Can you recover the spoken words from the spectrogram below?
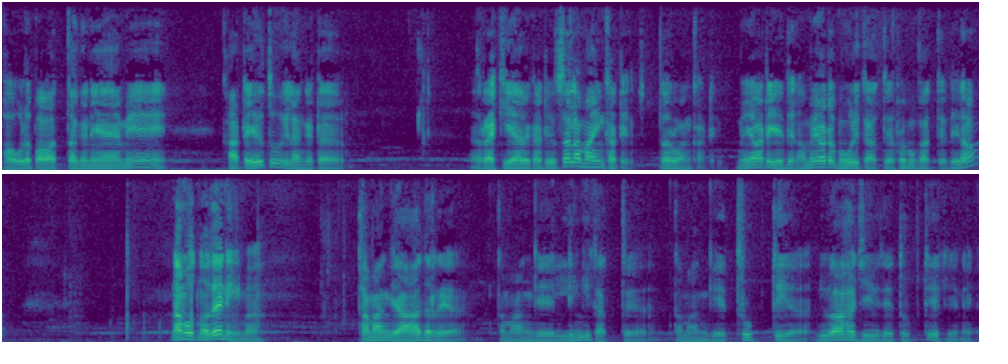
පවුල පවත්තාගෙනය මේ කටයුතු ඉළඟට රැකියාව කටයුතු ළමයින් කටයුතු දරුවන් කටයු මේට යෙදෙන මේට මූලිකත්වය ප්‍රමුකත්වය දෙනවා. නමුත් නොදැනීම තමන්ගේ ආදරය තමන්ගේ ලිංගිකත්වය තමන්ගේ තෘප්තිය විවාහ ජීවිතය තෘප්තිය කියන එක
